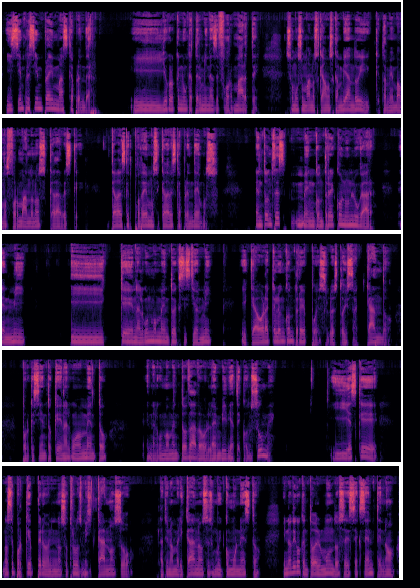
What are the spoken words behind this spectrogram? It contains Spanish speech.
Y siempre, siempre hay más que aprender. Y yo creo que nunca terminas de formarte. Somos humanos que vamos cambiando y que también vamos formándonos cada vez que, cada vez que podemos y cada vez que aprendemos. Entonces me encontré con un lugar en mí y que en algún momento existió en mí y que ahora que lo encontré pues lo estoy sacando porque siento que en algún momento en algún momento dado la envidia te consume. Y es que, no sé por qué, pero en nosotros los mexicanos o latinoamericanos es muy común esto. Y no digo que en todo el mundo se, se exente, ¿no?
